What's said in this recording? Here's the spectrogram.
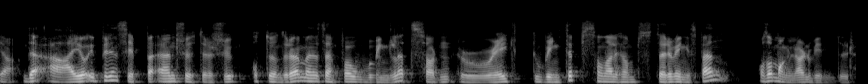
Ja, Det er jo i prinsippet en 737-800, men istedenfor winglet så har den raked wingtips. Han har liksom større vingespenn, og så mangler den vinduer.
